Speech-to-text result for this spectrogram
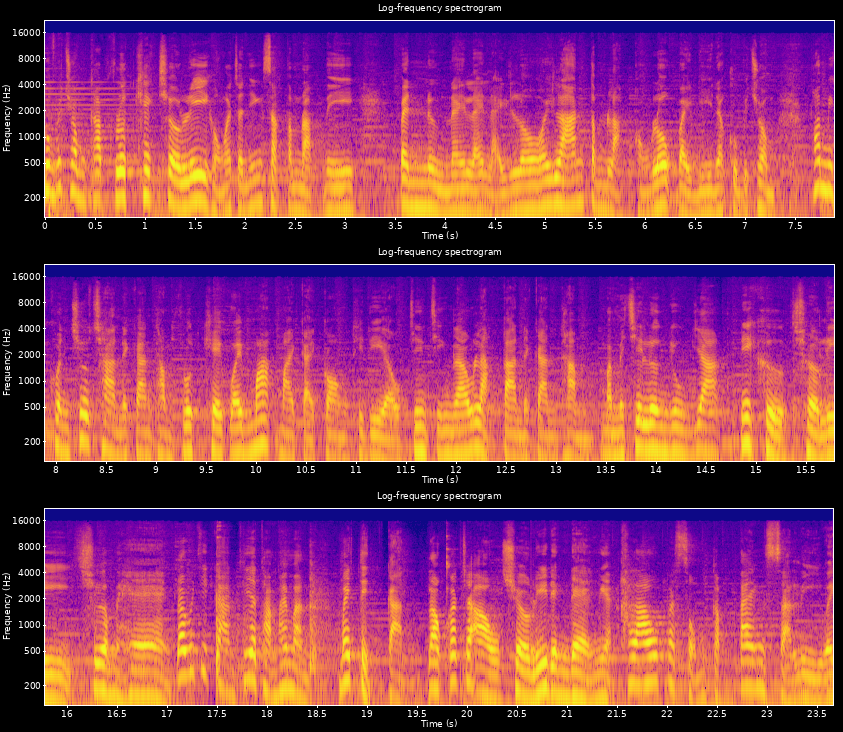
คุณผู้ชมครับฟรุตเค้กเชอร์รี่ของอาจารย์ยิ่งศักดิ์ตำรับนี้ เป็นหนึ่งในหลาย ๆ ร้อยล้านตำรับของโลกใบนี้นะคุณผู้ชม เพราะมีคนเชี่ยวชาญในการทำฟรุตเค้กไว้มากมายไก่กองทีเดียว จริง ๆ แล้วหลักการในการทำมันไม่ใช่เรื่องยุ่งยาก นี่คือเชอร์รี่เชื่อมแห้ง แล้ววิธีการที่จะทำให้มันไม่ติดกัน เราก็จะเอาเชอร์รี่แดง ๆ เนี่ยเคล้าผสมกับแป้งสาลีไว้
